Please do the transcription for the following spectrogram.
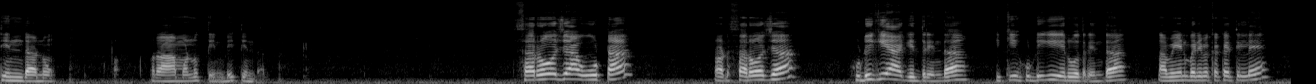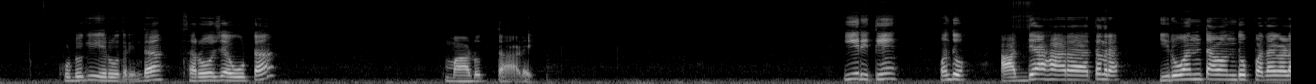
ತಿಂದನು. ರಾಮನು ತಿಂಡಿ ತಿಂದನು. ಸರೋಜ ಊಟ, ನೋಡಿ, ಸರೋಜ ಹುಡುಗಿ ಆಗಿದ್ದರಿಂದ, ಈಕಿ ಹುಡುಗಿ ಇರುವುದರಿಂದ ನಾವೇನು ಬರೀಬೇಕಾಗತ್ತಿಲ್ಲ ಹುಡುಗಿ ಇರುವುದರಿಂದ ಸರೋಜ ಊಟ ಮಾಡುತ್ತಾಳೆ. ಈ ರೀತಿ ಒಂದು ಆದ್ಯಾಹಾರ ಅಂತಂದ್ರೆ ಇರುವಂಥ ಒಂದು ಪದಗಳ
